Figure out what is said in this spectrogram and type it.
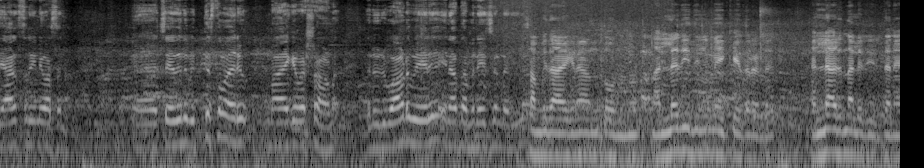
ധ്യാൻ ശ്രീനിവാസൻ ചെയ്തതിന് ചെയ്തതിൽ വ്യത്യസ്തമായൊരു നായകവേഷമാണ്. അതിൽ ഒരുപാട് പേര് ഇതിനകത്ത് അഭിനയിച്ചിട്ടുണ്ട്. സംവിധായകനാണെന്ന് തോന്നുന്നു. നല്ല രീതിയിൽ മേക്ക് ചെയ്തിട്ടുണ്ട്. എല്ലാവരും നല്ല രീതിയിൽ തന്നെ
